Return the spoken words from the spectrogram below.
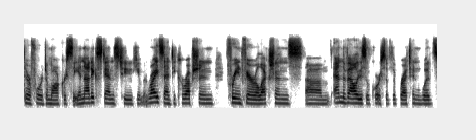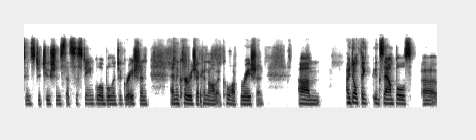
therefore democracy. And that extends to human rights, anti-corruption, free and fair elections, um, and the values, of course, of the Bretton Woods institutions that sustain global integration and encourage economic cooperation. Um, I don't think examples, uh,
